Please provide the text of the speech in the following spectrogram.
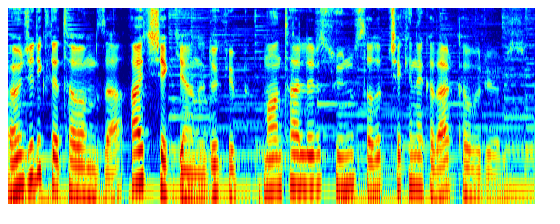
Öncelikle tavamıza ayçiçek yağını döküp mantarları suyunu salıp çekene kadar kavuruyoruz.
